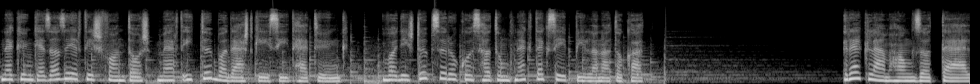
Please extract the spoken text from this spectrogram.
Nekünk ez azért is fontos, mert így több adást készíthetünk. Vagyis többször okozhatunk nektek szép pillanatokat. Reklám hangzott el.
